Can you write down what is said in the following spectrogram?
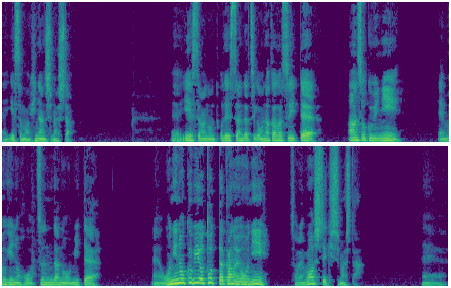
イエス様を非難しました。イエス様のお弟子さんたちがお腹が空いて、安息日に麦の方を積んだのを見て、鬼の首を取ったかのように、それも指摘しました。えー、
